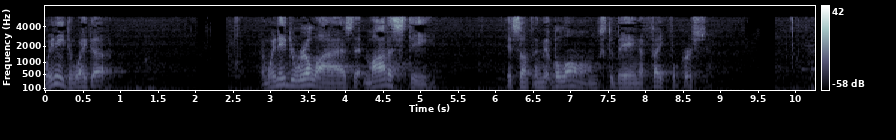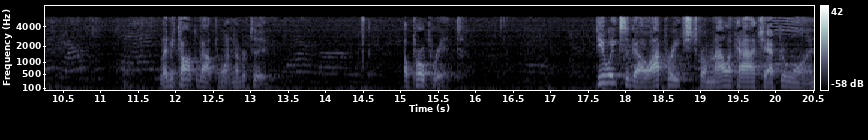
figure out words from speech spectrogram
we need to wake up. And we need to realize that modesty is something that belongs to being a faithful Christian. Let me talk about point number two appropriate. A few weeks ago, I preached from Malachi chapter 1.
